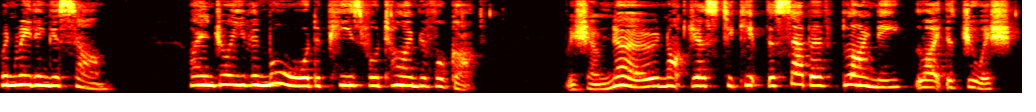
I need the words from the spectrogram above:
when reading this psalm. I enjoy even more the peaceful time before God. We shall know not just to keep the Sabbath blindly like the Jewish.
